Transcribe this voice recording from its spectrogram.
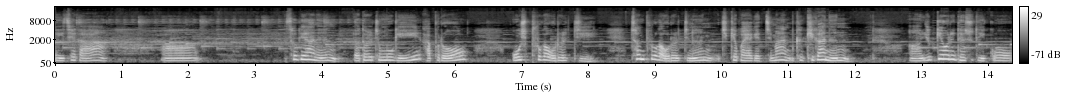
이 제가 어, 소개하는 8 종목이 앞으로 50%가 오를지 1000%가 오를지는 지켜봐야겠지만 그 기간은 어, 6개월이 될 수도 있고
